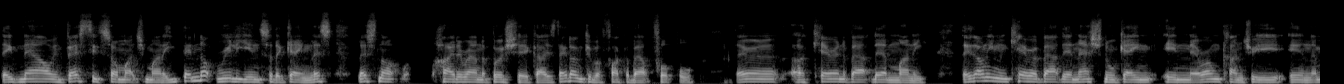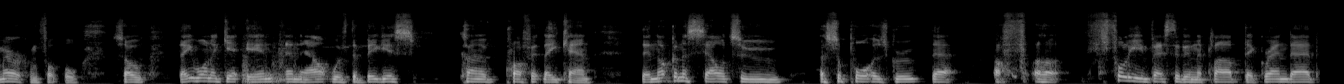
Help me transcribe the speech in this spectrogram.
They've now invested so much money. They're not really into the game. Let's let's not hide around the bush here, guys. They don't give a fuck about football. They are caring about their money. They don't even care about their national game in their own country in American football. So they want to get in and out with the biggest kind of profit they can. They're not going to sell to a supporters group that are uh, fully invested in the club. Their granddad,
